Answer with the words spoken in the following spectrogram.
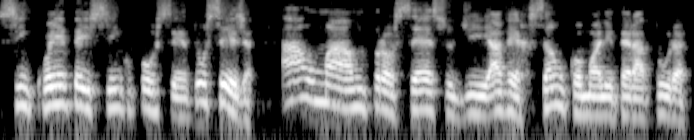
55%. Ou seja, há uma, um processo de aversão, como a literatura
